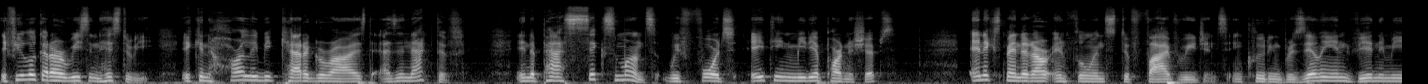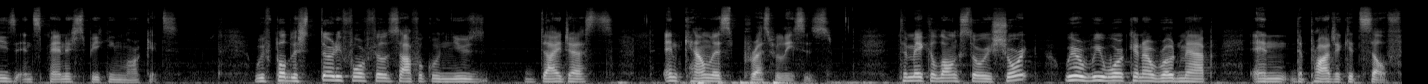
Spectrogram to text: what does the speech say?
if you look at our recent history, it can hardly be categorized as inactive. In the past six months, we've forged 18 media partnerships and expanded our influence to five regions, including Brazilian, Vietnamese, and Spanish speaking markets. We've published 34 philosophical news digests and countless press releases. To make a long story short, we're reworking our roadmap and the project itself,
